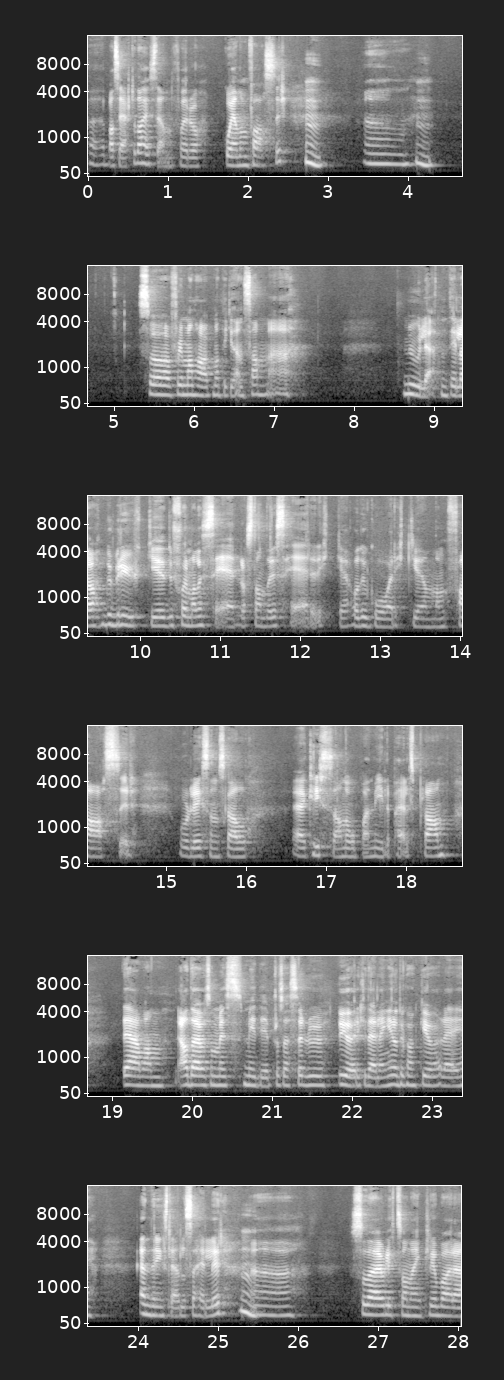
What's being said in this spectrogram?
situasjonsbaserte da, istedenfor å gå gjennom faser. Eh, Så fordi man har på en måte ikke den samme muligheten til å Du bruker, du formaliserer og standardiserer ikke, og du går ikke gjennom faser hvor du liksom skal eh, krysse av noe på en milepælsplan. Det er man Ja, det er jo som i smidige prosesser. Du, du gjør ikke det lenger, og du kan ikke gjøre det i endringsledelse heller. Eh, så det er jo litt sånn egentlig bare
